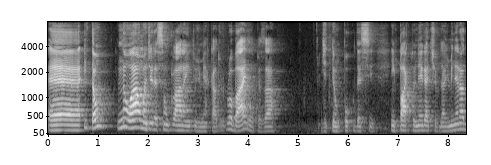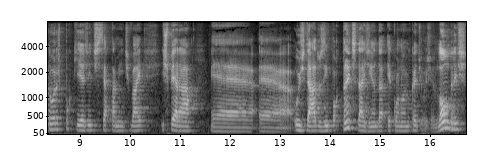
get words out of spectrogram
É, então, não há uma direção clara entre os mercados globais, apesar de ter um pouco desse impacto negativo nas mineradoras, porque a gente certamente vai esperar é, é, os dados importantes da agenda econômica de hoje. Londres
